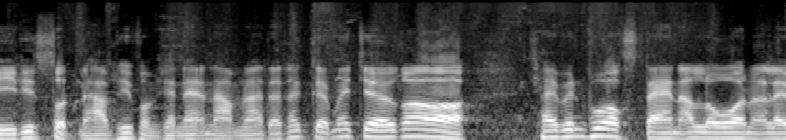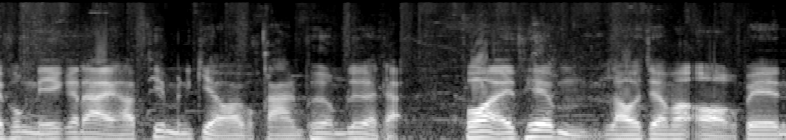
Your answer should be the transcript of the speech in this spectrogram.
ดีที่สุดนะครับที่ผมจะแนะนำนะแต่ถ้าเกิดไม่เจอก็ใช้เป็นพวก stand alone อะไรพวกนี้ก็ได้ครับที่มันเกี่ยวกับการเพิ่มเลือดอะเพราะไอเทมเราจะมาออกเป็น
